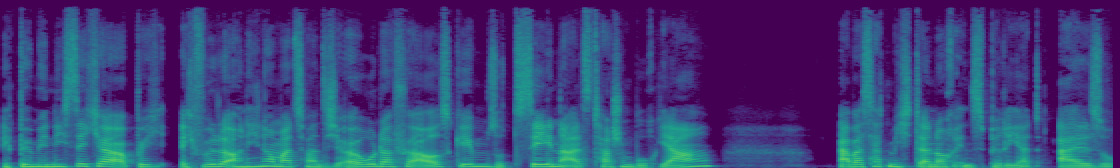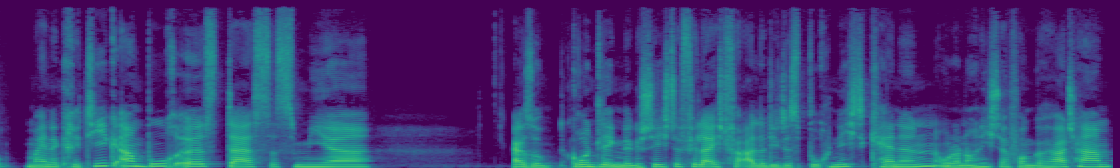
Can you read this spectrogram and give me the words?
Ich bin mir nicht sicher, ob ich, ich würde auch nicht nochmal 20 Euro dafür ausgeben. So 10 als Taschenbuch, ja. Aber es hat mich dennoch inspiriert. Also, meine Kritik am Buch ist, dass es mir also grundlegende Geschichte vielleicht für alle, die das Buch nicht kennen oder noch nicht davon gehört haben.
